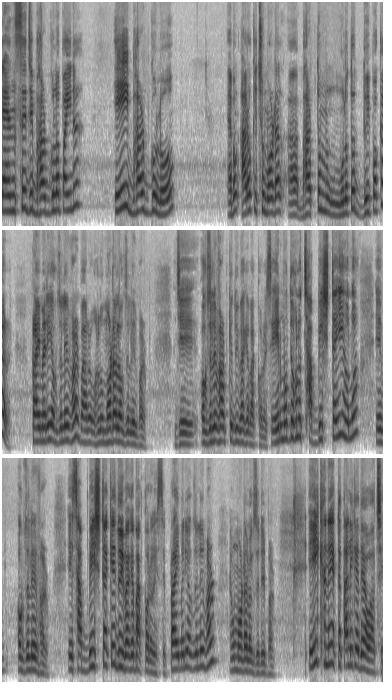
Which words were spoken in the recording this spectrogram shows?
টেন্সে যে ভার্বগুলো পাই না, এই ভার্বগুলো এবং আরও কিছু মডেল ভার্ব তো মূলত দুই প্রকার। প্রাইমারি অক্সিলারি ভার্ব আর হলো মডেল অক্সিলারি ভার্ব যে অক্সিলারি ভার্বকে দুই ভাগে ভাগ করা হয়েছে। এর মধ্যে হলো ছাব্বিশটাই হলো এই অক্সিলারি ভার্ব এই ছাব্বিশটাকে দুই ভাগে ভাগ করা হয়েছে প্রাইমারি অক্সিলারি ভার্ব এবং মডেল অক্সিলারি ভার্ব এইখানে একটা তালিকা দেওয়া আছে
